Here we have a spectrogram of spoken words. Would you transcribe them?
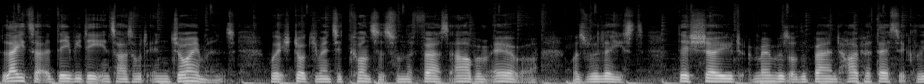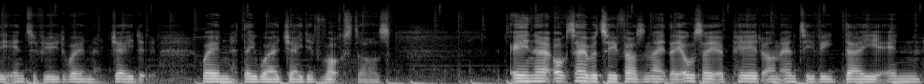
Later, a DVD entitled Enjoyment, which documented concerts from the first album era, was released. This showed members of the band hypothetically interviewed when jaded, when they were jaded rock stars. In uh, October 2008, they also appeared on MTV Day in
